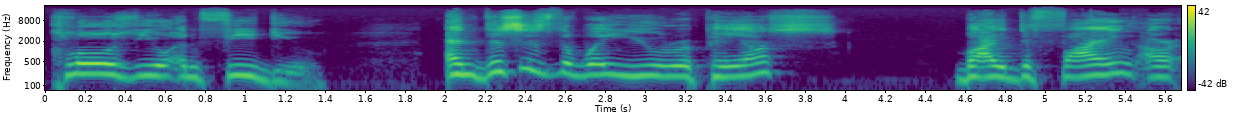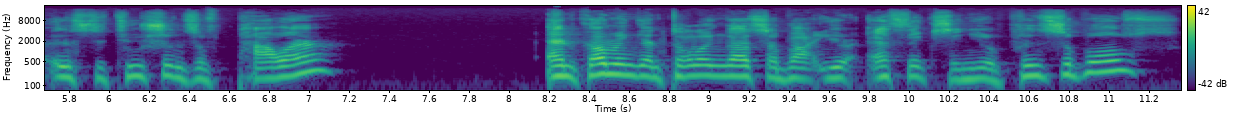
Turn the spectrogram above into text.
clothe you and feed you and this is the way you repay us by defying our institutions of power and coming and telling us about your ethics and your principles.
